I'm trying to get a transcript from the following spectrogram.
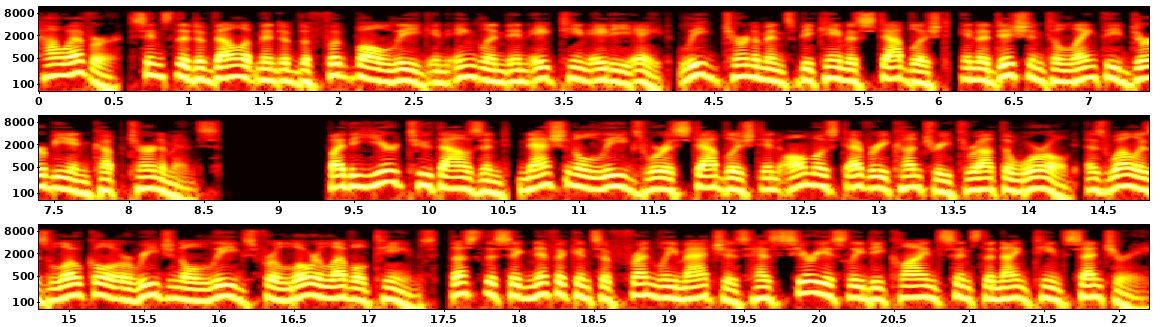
However, since the development of the Football League in England in 1888, league tournaments became established, in addition to lengthy Derby and Cup tournaments. By the year 2000, national leagues were established in almost every country throughout the world, as well as local or regional leagues for lower-level teams, thus the significance of friendly matches has seriously declined since the 19th century.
